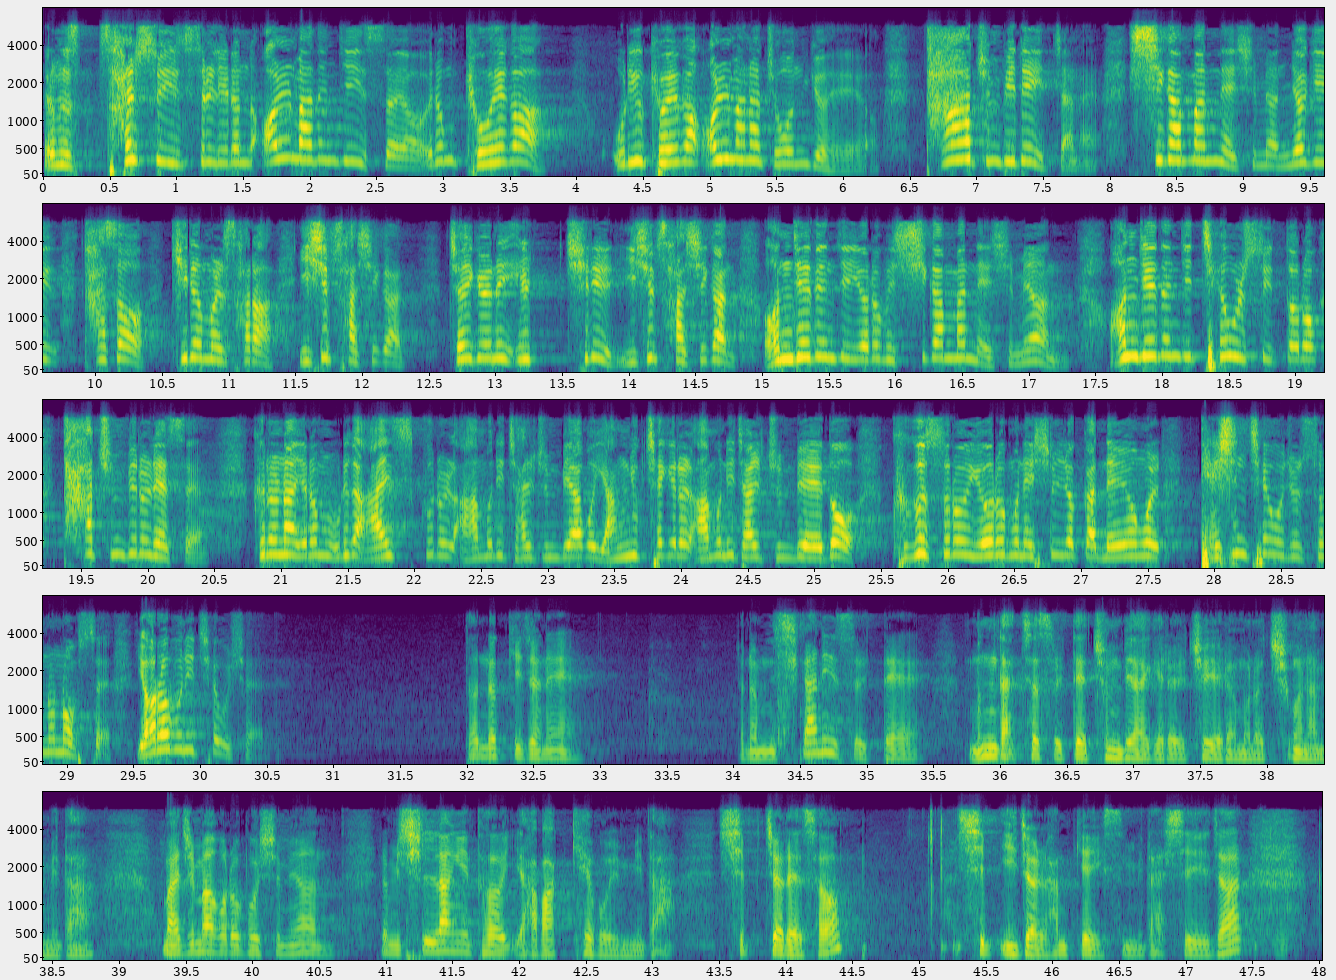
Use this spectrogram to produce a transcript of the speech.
여러분 살 수 있을 일은 얼마든지 있어요. 여러분 교회가 우리 교회가 얼마나 좋은 교회예요. 다 준비되어 있잖아요. 시간만 내시면 여기 가서 기름을 사라. 24시간. 저희 교회는 1, 7일, 24시간 언제든지 여러분 시간만 내시면 언제든지 채울 수 있도록 다 준비를 했어요. 그러나 여러분 우리가 아이스쿨을 아무리 잘 준비하고 양육 체계를 아무리 잘 준비해도 그것으로 여러분의 실력과 내용을 대신 채워줄 수는 없어요. 여러분이 채우셔야 돼요. 더 늦기 전에 여러분 시간이 있을 때 문 닫혔을 때 준비하기를 주의 이름으로 축원합니다. 마지막으로 보시면 여러분 신랑이 더 야박해 보입니다. 10절에서 12절 함께 읽습니다. 시작.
